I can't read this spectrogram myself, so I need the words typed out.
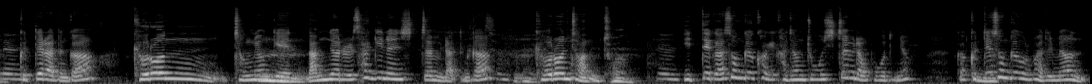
네. 그때라든가 결혼 적령기에 음. 남녀를 사귀는 시점이라든가 결혼 전. 전. 이때가 성교육하기 가장 좋은 시점이라고 보거든요. 그러니까 그때 성교육을 받으면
